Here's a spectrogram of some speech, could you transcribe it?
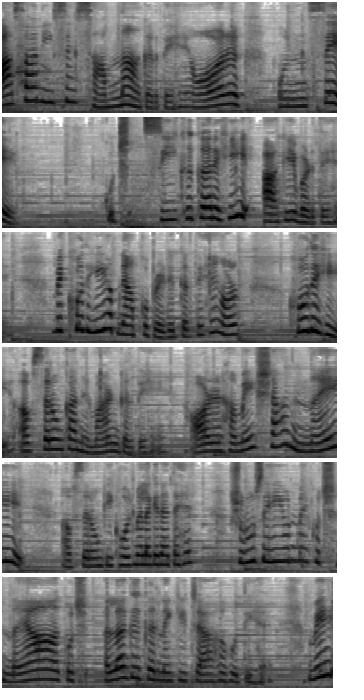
आसानी से सामना करते हैं और उनसे कुछ सीख कर ही आगे बढ़ते हैं। वे खुद ही अपने आप को प्रेरित करते हैं और खुद ही अवसरों का निर्माण करते हैं और हमेशा नए अवसरों की खोज में लगे रहते हैं। शुरू से ही उनमें कुछ नया, कुछ अलग करने की चाह होती है। वे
